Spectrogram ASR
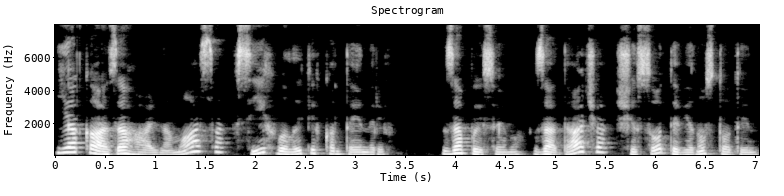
Яка загальна маса всіх великих контейнерів? Записуємо. Задача 691.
